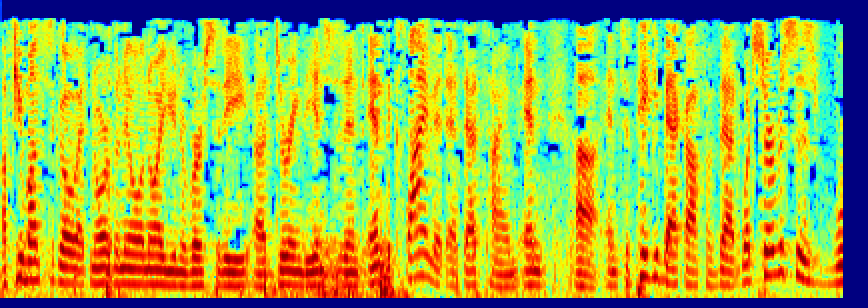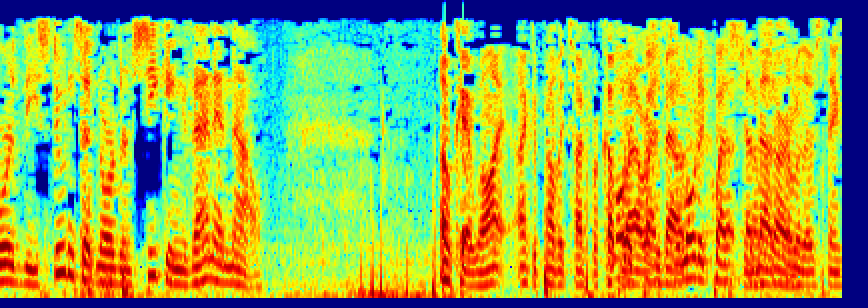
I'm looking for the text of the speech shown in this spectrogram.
a few months ago at Northern Illinois University uh, during the incident and the climate at that time. And uh, and to piggyback off of that, what services were the students at Northern seeking then and now? Okay, well, I, I could probably talk for a couple loaded hours question, about loaded question. about some of those things.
